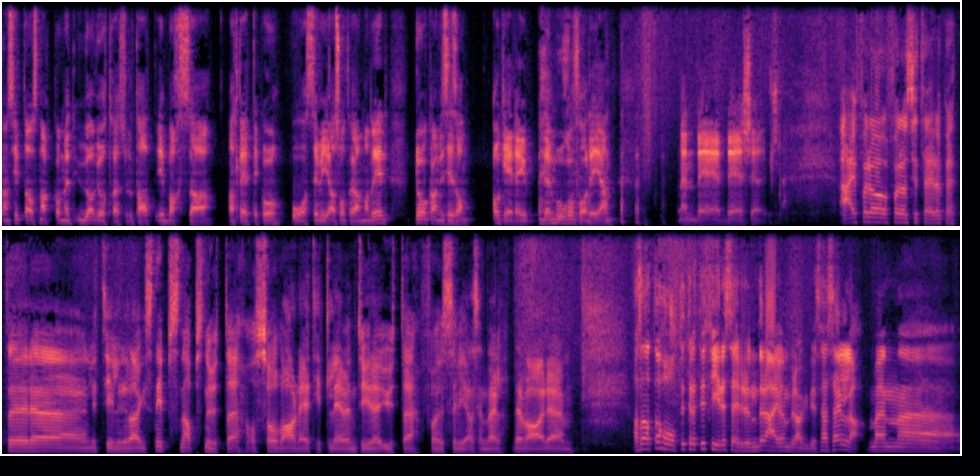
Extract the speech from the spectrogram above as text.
kan sitte og snakke om et uavgjort resultat i Barca, Atletico og Sevilla slått Real Madrid, da kan vi si sånn Ok, det, det er moro for det igjen, men det, det skjer jo ikke. Nei, for å, for å, sitere Petter uh, litt tidligere i dag. Snipp, snapp, snute, og så var det titteleventyret ute for Sevilla sin del. Det var uh, Altså, At det holdt i 34 serierunder, er jo en bragd i seg selv, da, men uh,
